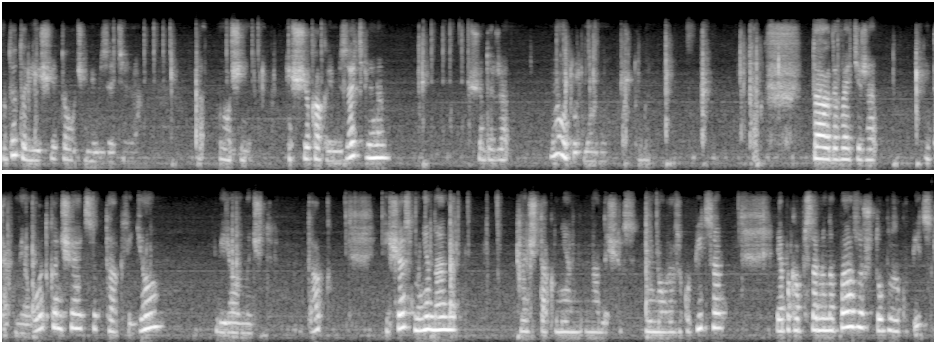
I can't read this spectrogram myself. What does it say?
вот эта вещь, это очень обязательно. Очень. Еще как обязательно. Еще даже ну, тут можно. Так, так давайте же... Итак, у меня год кончается. Так, идем. Берем, значит, так. И сейчас мне надо... Значит, так, мне надо сейчас немного закупиться. Я пока поставлю на паузу, чтобы закупиться.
